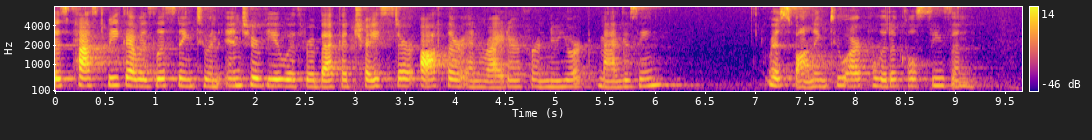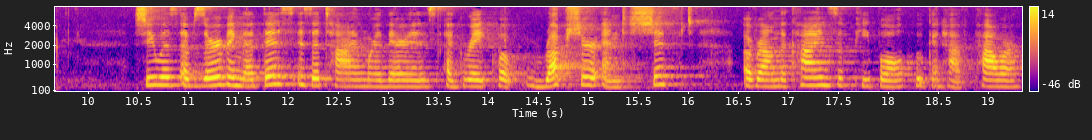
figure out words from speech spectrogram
This past week, I was listening to an interview with Rebecca Traister, author and writer for New York Magazine, responding to our political season. She was observing that this is a time where there is a great, quote, rupture and shift around the kinds of people who can have power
